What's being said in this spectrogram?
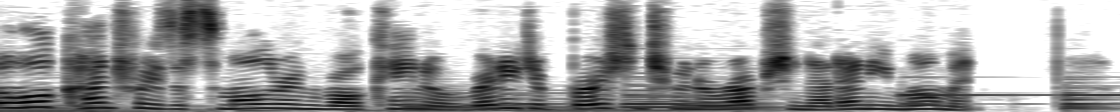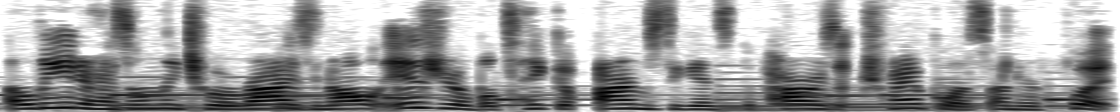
The whole country is a smoldering volcano, ready to burst into an eruption at any moment. A leader has only to arise, and all Israel will take up arms against the powers that trample us underfoot.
